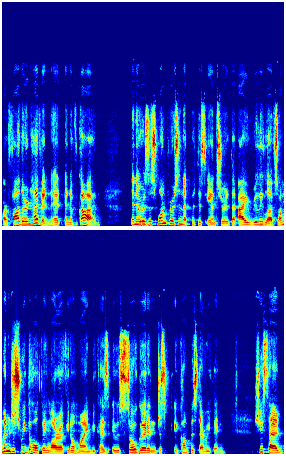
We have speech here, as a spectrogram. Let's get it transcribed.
our Father in heaven and, and of God. And there was this one person that put this answer that I really love. So I'm going to just read the whole thing, Laura, if you don't mind, because it was so good and just encompassed everything. She said,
